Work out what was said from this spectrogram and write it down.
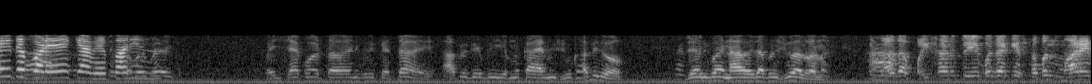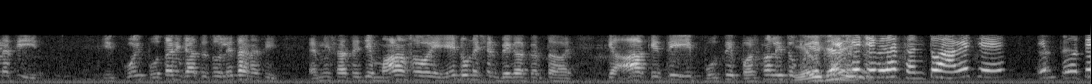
રીતે પડે કે આ વેપારી પૈસા કોરતા હોય ને બધું કહેતા હોય. આપડે કઈ ભાઈ એમને કાયમ સુખ આપી દો? જેને કોઈ ના હોય તો આપડે શું હાલવાના? દાદા પૈસા તો એ બધા કે સંબંધ મારે નથી. એ કોઈ પોતાની જાતે તો લેતા નથી. એમની સાથે જે માણસો હોય એ ડોનેશન ભેગા કરતા હોય. કે આ એ પોતે પર્સનલી તો જે બધા સંતો આવે છે એ પોતે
